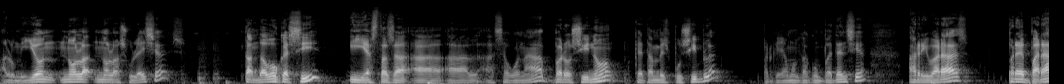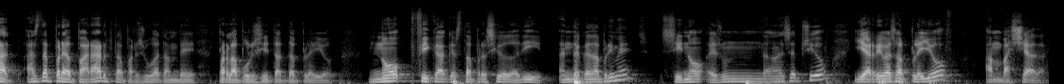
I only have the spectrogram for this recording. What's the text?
a lo millor no la- no l'assoleixes, tant de bo que sí, i ja estàs a, a, a, a segona A, però si no, que també és possible, perquè hi ha molta competència, arribaràs preparat. Has de preparar-te per jugar també per la publicitat de playoff. No ficar aquesta pressió de dir hem de quedar primers, si no és una decepció, i arribes al playoff amb baixada.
